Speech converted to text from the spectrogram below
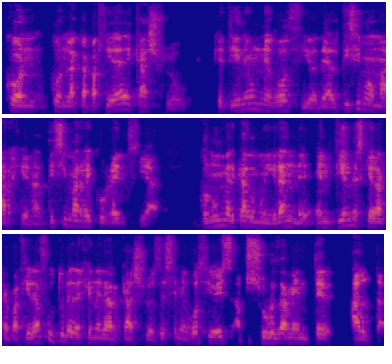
con, con la capacidad de cash flow que tiene un negocio de altísimo margen, altísima recurrencia, con un mercado muy grande, entiendes que la capacidad futura de generar cash flows de ese negocio es absurdamente alta.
